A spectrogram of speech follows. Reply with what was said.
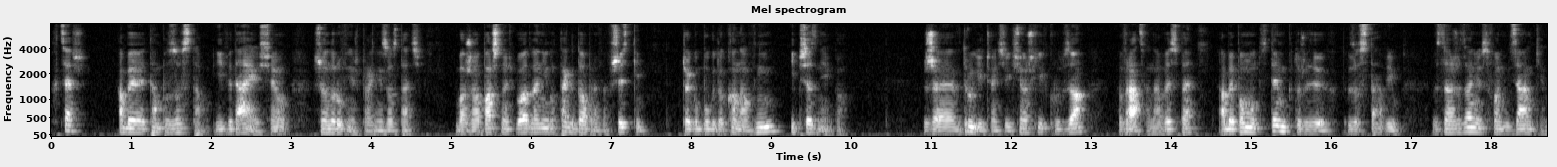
chcesz, aby tam pozostał i wydaje się, że on również pragnie zostać. Boża opatrzność była dla niego tak dobra we wszystkim, czego Bóg dokonał w nim i przez niego, że w drugiej części książki Crusoe wraca na wyspę, aby pomóc tym, którzy zostawił w zarządzaniu swoim zamkiem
